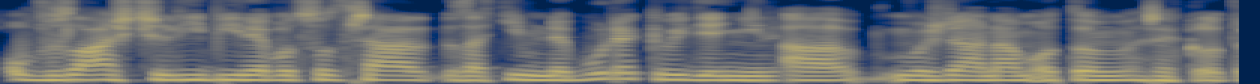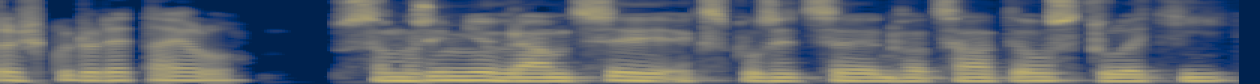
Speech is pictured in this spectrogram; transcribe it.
obzvlášť líbí, nebo co třeba zatím nebude k vidění a možná nám o tom řekl trošku do detailu. Samozřejmě v rámci expozice 20. století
